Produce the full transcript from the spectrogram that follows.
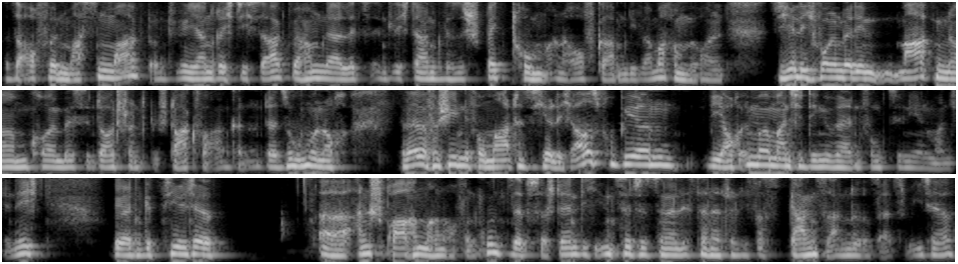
Also auch für den Massenmarkt. Und wie Jan richtig sagt, wir haben ja letztendlich da ein gewisses Spektrum an Aufgaben, die wir machen wollen. Sicherlich wollen wir den Markennamen Coinbase in Deutschland stark verankern. Und da suchen wir noch, da werden wir verschiedene Formate sicherlich ausprobieren. Wie auch immer, manche Dinge werden funktionieren, manche nicht. Wir werden gezielte äh, Ansprachen machen, auch von Kunden, selbstverständlich. Institutionell ist da natürlich was ganz anderes als Retail.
